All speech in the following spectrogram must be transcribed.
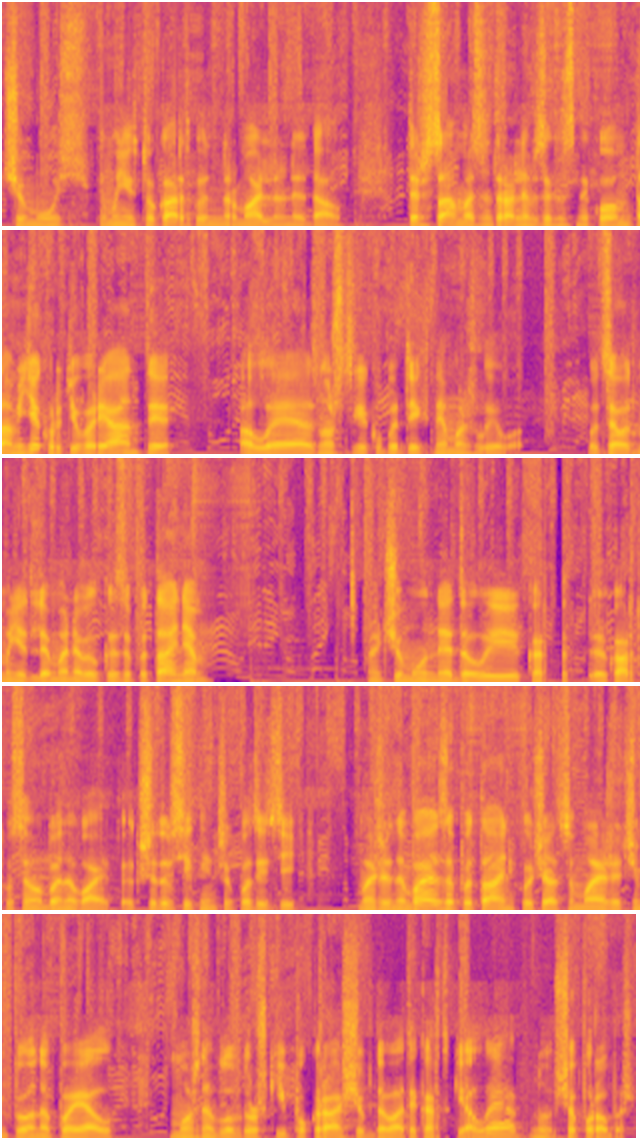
чомусь йому ніхто картку нормально не дав. Те ж саме з центральним захисником. Там є круті варіанти, але знову ж таки купити їх неможливо. Оце от мені для мене велике запитання. Чому не дали кар- картку саме Бена Вайту? Якщо до всіх інших позицій майже немає запитань, хоча це майже чемпіон АПЛ, можна було б трошки і покраще б давати картки, але ну що поробиш.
